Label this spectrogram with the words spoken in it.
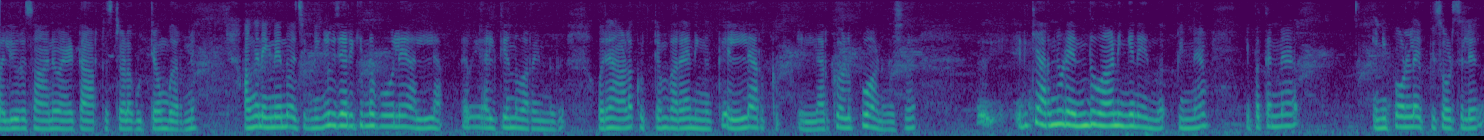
വലിയൊരു സാധനമായിട്ട് ആർട്ടിസ്റ്റുകളെ കുറ്റവും പറഞ്ഞ് അങ്ങനെ എങ്ങനെയെന്ന് വെച്ചാൽ നിങ്ങൾ വിചാരിക്കുന്ന പോലെ അല്ല റിയാലിറ്റി എന്ന് പറയുന്നത്. ഒരാളെ കുറ്റം പറയാൻ നിങ്ങൾക്ക് എല്ലാവർക്കും എല്ലാവർക്കും എളുപ്പമാണ്. പക്ഷേ ഏഹ് എനിക്ക് അറിഞ്ഞൂടെ എന്തുവാണ് ഇങ്ങനെയെന്ന്. പിന്നെ ഇപ്പം തന്നെ ഇനിയിപ്പോൾ ഉള്ള എപ്പിസോഡ്സിൽ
